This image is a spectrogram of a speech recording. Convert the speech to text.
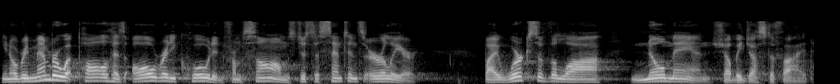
You know, remember what Paul has already quoted from Psalms just a sentence earlier. By works of the law, no man shall be justified.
